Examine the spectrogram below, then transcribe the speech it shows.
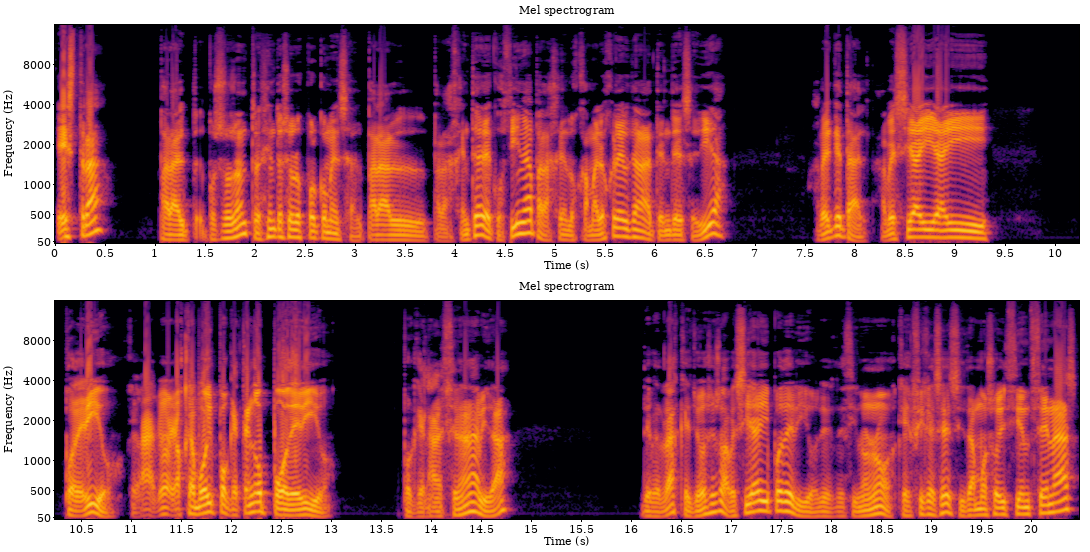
extra, para el, pues eso son 300 euros por comensal, para, la gente de cocina, para los camareros que le van a atender ese día. A ver qué tal, a ver si hay, hay poderío. Ah, yo, es que voy porque tengo poderío. Porque la cena de Navidad, de verdad que yo eso, a ver si hay poderío. Es decir, no, no, es que fíjese, si damos hoy 100 cenas,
